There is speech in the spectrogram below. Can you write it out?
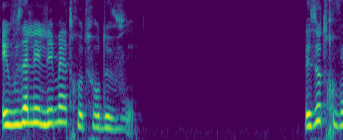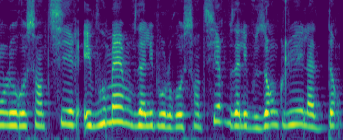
et vous allez l'émettre autour de vous. Les autres vont le ressentir et vous-même vous allez vous le ressentir, vous allez vous engluer là-dedans.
